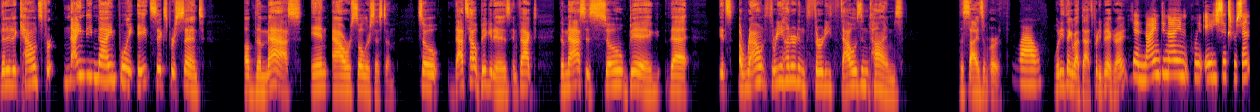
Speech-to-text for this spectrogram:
that it accounts for 99.86% of the mass in our solar system. So that's how big it is. In fact, the mass is so big that it's around 330,000 times the size of Earth. Wow. What do you think about that? It's pretty big, right? Yeah, 99.86%.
